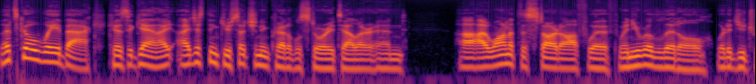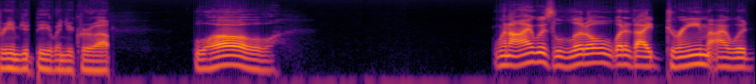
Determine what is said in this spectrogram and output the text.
let's go way back because, again, I, I just think you're such an incredible storyteller. And uh, I wanted to start off with when you were little, what did you dream you'd be when you grew up? Whoa. When I was little, what did I dream I would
